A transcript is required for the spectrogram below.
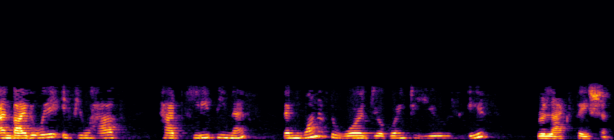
And by the way, if you have had sleepiness, then one of the words you're going to use is relaxation.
